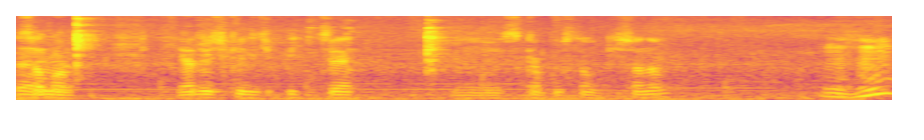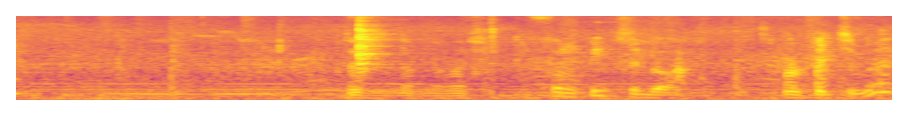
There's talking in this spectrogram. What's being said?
To co ma? Jadłeś kiedyś pizzę y, z kapustą kiszoną? Mhm. To jest dobre właśnie. Fun pizzy była. Mam pizzę była?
